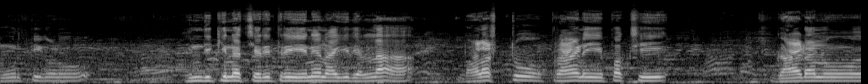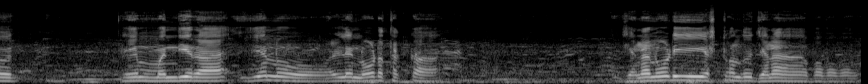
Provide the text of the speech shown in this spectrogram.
ಮೂರ್ತಿಗಳು ಹಿಂದಿಕ್ಕಿನ ಚರಿತ್ರೆ ಏನೇನಾಗಿದೆ ಎಲ್ಲ ಭಾಳಷ್ಟು ಪ್ರಾಣಿ, ಪಕ್ಷಿ ಗಾರ್ಡನು ಪ್ರೇಮ್ ಮಂದಿರ, ಏನು ಒಳ್ಳೆ ನೋಡತಕ್ಕ ಜನ ನೋಡಿ ಎಷ್ಟೊಂದು ಜನ ಬಾಬಾ ಬಾಬಾ.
